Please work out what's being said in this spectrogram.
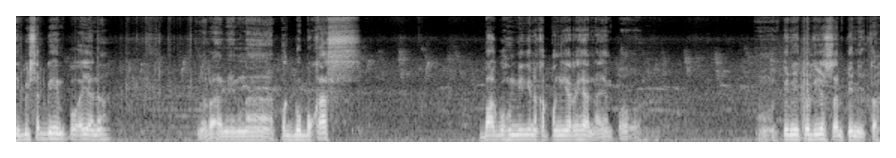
Ibig sabihin po, ayan ah. Marami mga pagbubukas. Bago humingi ng kapangyarihan, ayan po. Oh, Pinito Diyos ang pinito.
